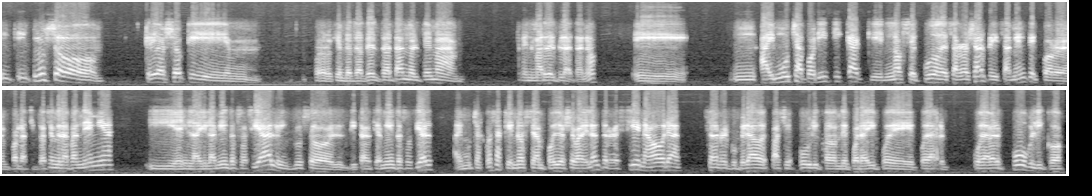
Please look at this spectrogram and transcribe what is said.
in- incluso creo yo que, mm, por ejemplo, tratando el tema en Mar del Plata, ¿no? Eh, mm, hay mucha política que no se pudo desarrollar precisamente por, por la situación de la pandemia y el aislamiento social o incluso el distanciamiento social. Hay muchas cosas que no se han podido llevar adelante. Recién ahora se han recuperado espacios públicos donde por ahí puede, puede, haber, puede haber público,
